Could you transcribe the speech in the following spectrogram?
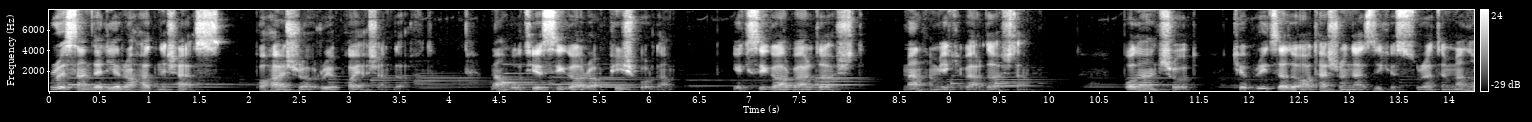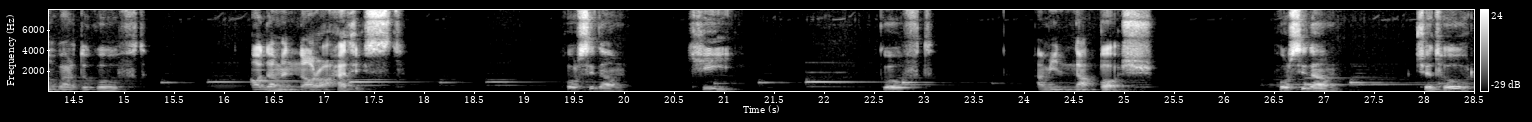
روی صندلی راحت نشست پاهش را روی پایش انداخت من قوطی سیگار را پیش بردم. یک سیگار برداشت. من هم یکی برداشتم. بلند شد. کبریت زد و آتش را نزدیک صورت من آورد و گفت آدم ناراحتی است. پرسیدم کی؟ گفت همین نقاش پرسیدم چطور؟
